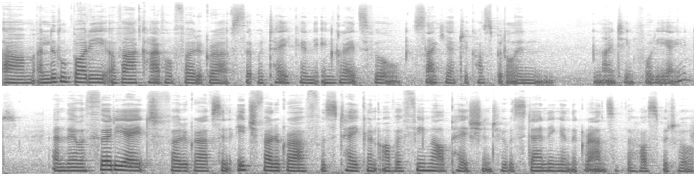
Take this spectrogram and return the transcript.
um, a little body of archival photographs that were taken in Gladesville Psychiatric Hospital in 1948. And there were 38 photographs, and each photograph was taken of a female patient who was standing in the grounds of the hospital,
